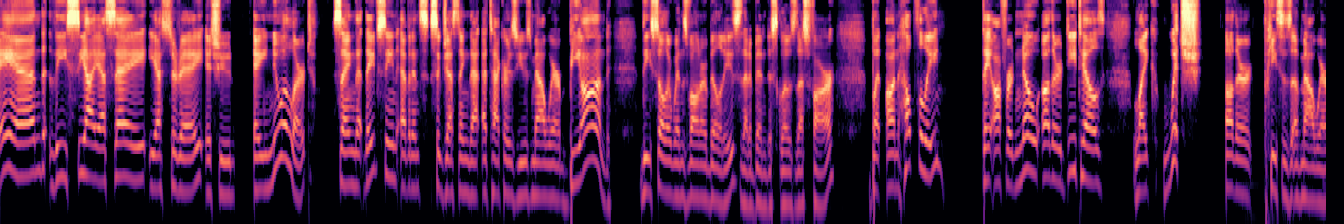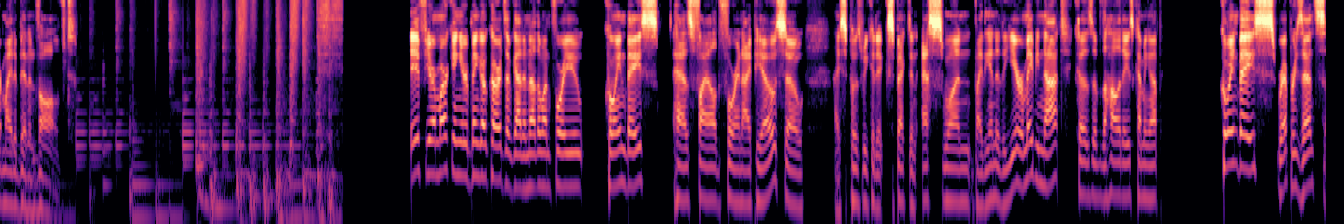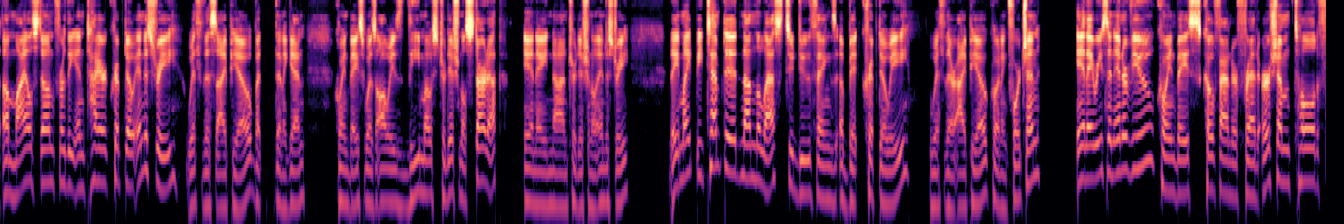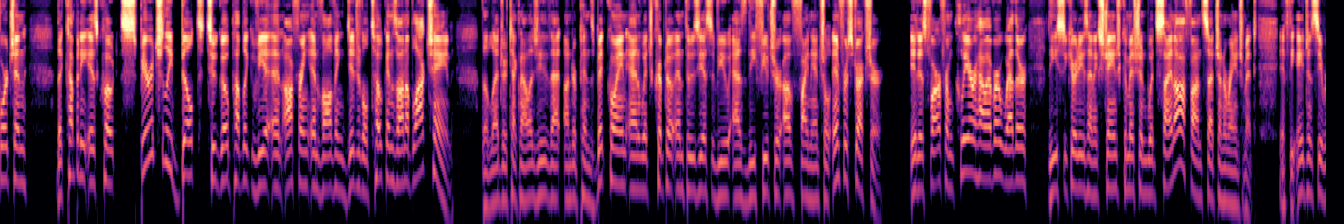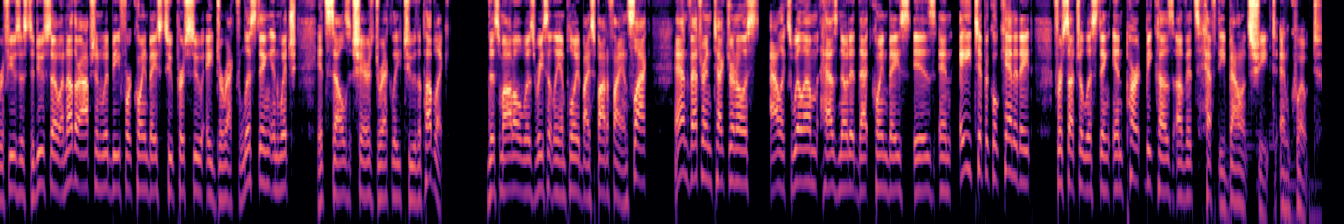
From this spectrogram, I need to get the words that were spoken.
And the CISA yesterday issued a new alert saying that they've seen evidence suggesting that attackers use malware beyond the SolarWinds vulnerabilities that have been disclosed thus far. But unhelpfully, they offered no other details like which other pieces of malware might have been involved. If you're marking your bingo cards, I've got another one for you. Coinbase has filed for an IPO, so I suppose we could expect an S1 by the end of the year, or maybe not because of the holidays coming up. Coinbase represents a milestone for the entire crypto industry with this IPO, but then again, Coinbase was always the most traditional startup in a non traditional industry. They might be tempted nonetheless to do things a bit crypto y with their IPO, quoting Fortune. In a recent interview, Coinbase co founder Fred Ehrsam told Fortune the company is, quote, spiritually built to go public via an offering involving digital tokens on a blockchain, the ledger technology that underpins Bitcoin and which crypto enthusiasts view as the future of financial infrastructure. It is far from clear, however, whether the Securities and Exchange Commission would sign off on such an arrangement. If the agency refuses to do so, another option would be for Coinbase to pursue a direct listing in which it sells shares directly to the public. This model was recently employed by Spotify and Slack, and veteran tech journalist Alex Wilhelm has noted that Coinbase is an atypical candidate for such a listing in part because of its hefty balance sheet, end quote.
